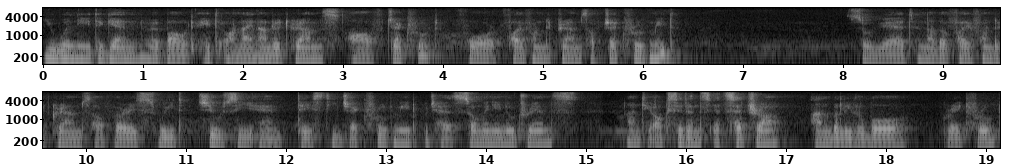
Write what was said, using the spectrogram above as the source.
You will need again about 8 or 900 grams of jackfruit for 500 grams of jackfruit meat. So you add another 500 grams of very sweet, juicy and tasty jackfruit meat which has so many nutrients, antioxidants etc. Unbelievable great fruit.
